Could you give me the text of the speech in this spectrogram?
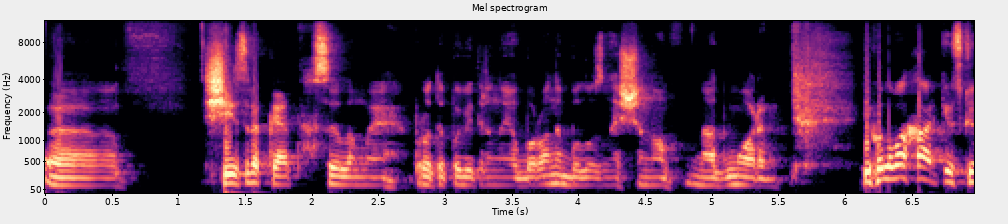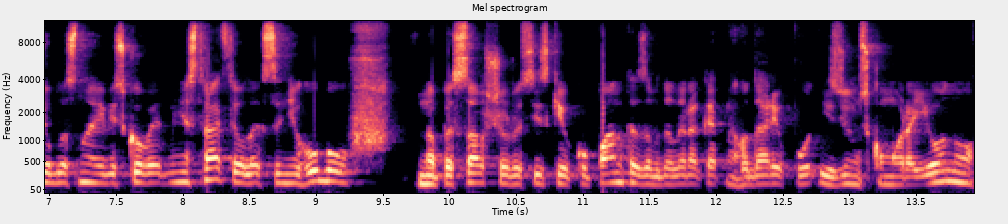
Е, Шість ракет силами протиповітряної оборони було знищено над морем. І голова Харківської обласної військової адміністрації Олег Синягубов написав, що російські окупанти завдали ракетних ударів по Ізюмському району,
